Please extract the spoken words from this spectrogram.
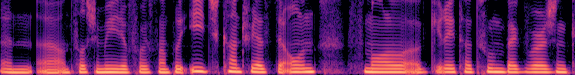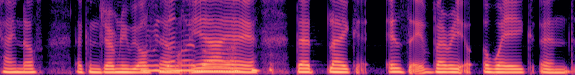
in, uh, on social media. For example, each country has their own small uh, Greta Thunberg version, kind of like in Germany. We also have yeah, yeah, yeah, that like is a very awake and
